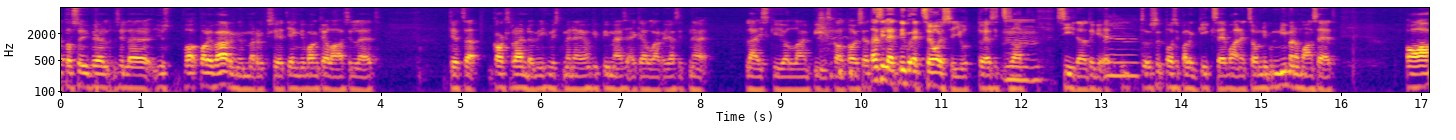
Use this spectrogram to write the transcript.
Että on vielä sille just va- paljon väärinymmärryksiä, että jengi vaan kelaa silleen, että tiedätkö, kaksi random ihmistä menee johonkin pimeäseen kellariin ja sitten ne läiskii jollain piiskalla toiseen. tai silleen, että, niinku, että se olisi se juttu ja sitten sä saat Mm. siitä jotenkin et, Mm. tosi, tosi paljon kiksejä, vaan että se on niinku nimenomaan se, että A,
